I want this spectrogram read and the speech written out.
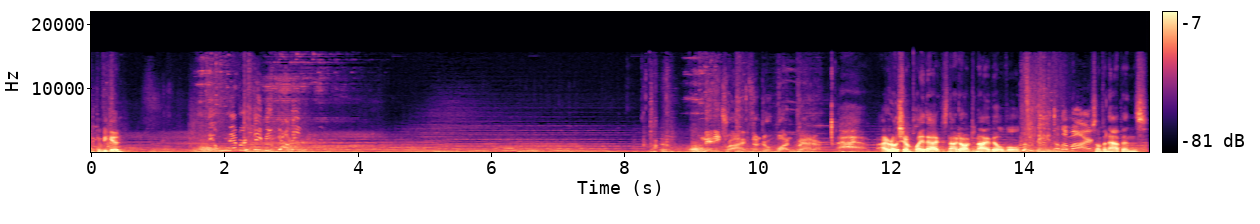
That can be good. They'll never see me coming. Many tribes under one banner. I really shouldn't play that because now I don't have deny available. Losing another mark. Something happens.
